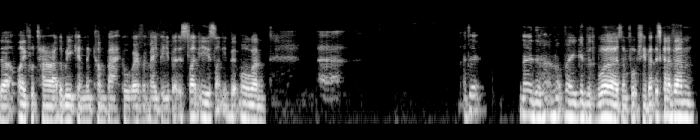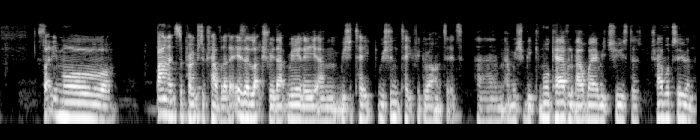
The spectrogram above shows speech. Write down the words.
the Eiffel Tower at the weekend and come back or wherever it may be. But it's slightly slightly a bit more. Um, uh, I don't know. The, I'm not very good with words, unfortunately. But this kind of um, slightly more balanced approach to travel that it is a luxury that really um, we should take we shouldn't take for granted um, and we should be more careful about where we choose to travel to and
